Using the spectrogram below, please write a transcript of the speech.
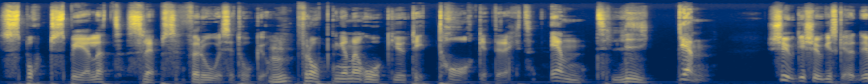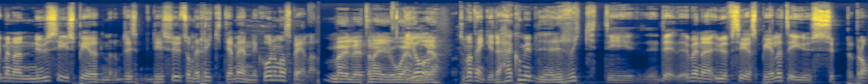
Sportspelet släpps för OS i Tokyo. Mm. Förhoppningarna åker ju till taket direkt. Äntligen! 2020 ska, jag menar nu ser ju spelet, det, det ser ut som riktiga människor när man spelar. Möjligheterna är ju oändliga. Ja, så man tänker, det här kommer ju bli en riktig... Det, jag menar, UFC-spelet är ju superbra.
